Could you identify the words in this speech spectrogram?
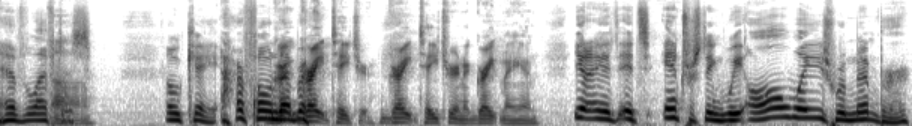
have left us. Okay, our phone great, number. great teacher, great teacher, and a great man. You know, it, it's interesting. We always remember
